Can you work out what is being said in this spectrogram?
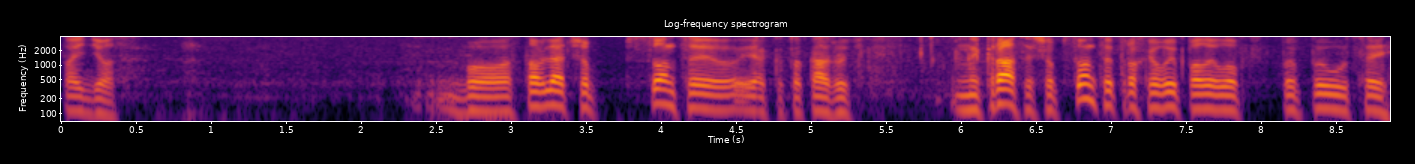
пойдет. Бо оставлять, щоб сонце, як то кажуть, не красить, щоб сонце трохи випалило ППУ цей,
